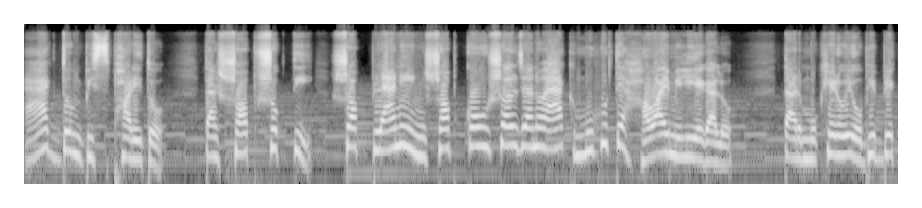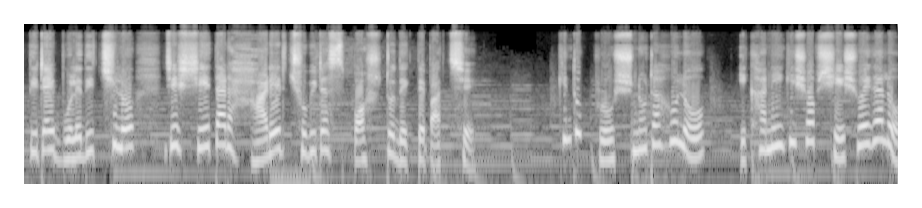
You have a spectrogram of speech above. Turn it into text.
একদম বিস্ফারিত। তার সব শক্তি, সব প্ল্যানিং, সব কৌশল যেন এক মুহূর্তে হাওয়ায় মিলিয়ে গেল। তার মুখের ওই অভিব্যক্তিটাই বলে দিচ্ছিল যে সে তার হাড়ের ছবিটা স্পষ্ট দেখতে পাচ্ছে। কিন্তু প্রশ্নটা হলো, এখানেই কি সব শেষ হয়ে গেল?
